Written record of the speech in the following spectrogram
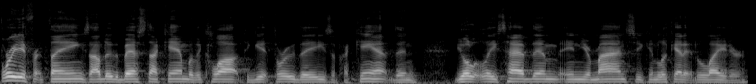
three different things. I'll do the best I can with the clock to get through these. If I can't, then you'll at least have them in your mind so you can look at it later.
